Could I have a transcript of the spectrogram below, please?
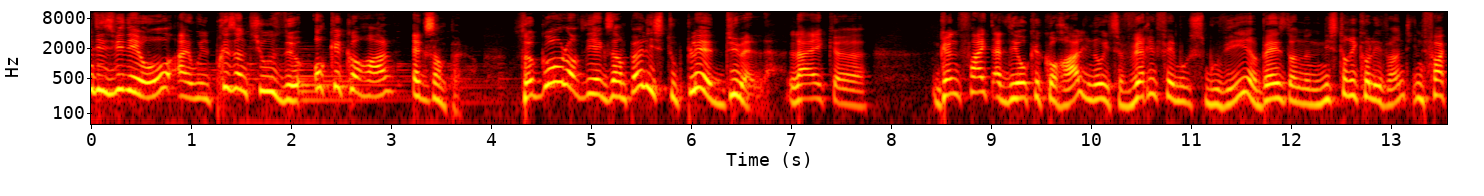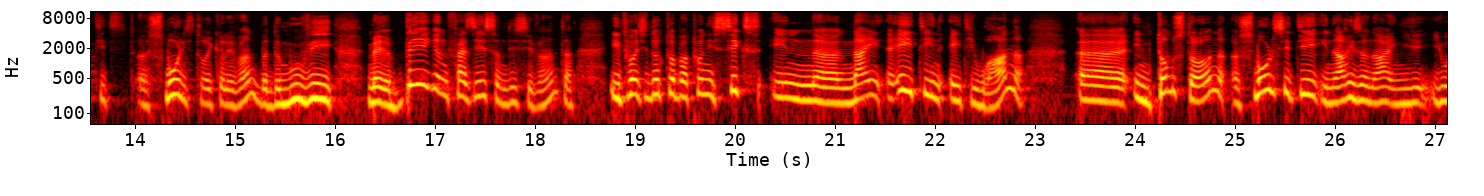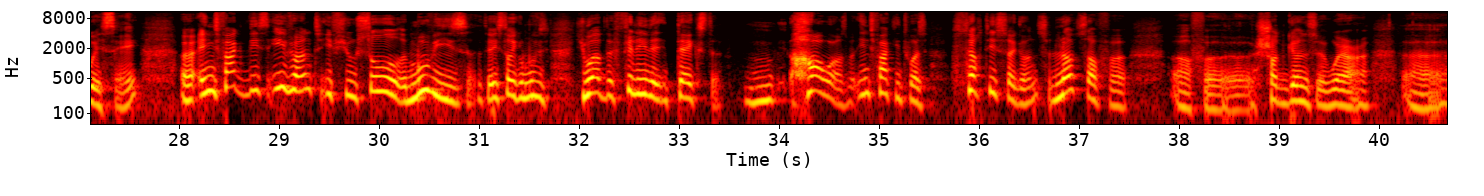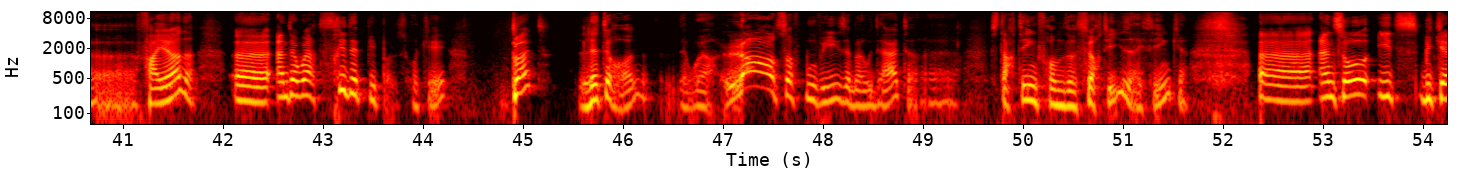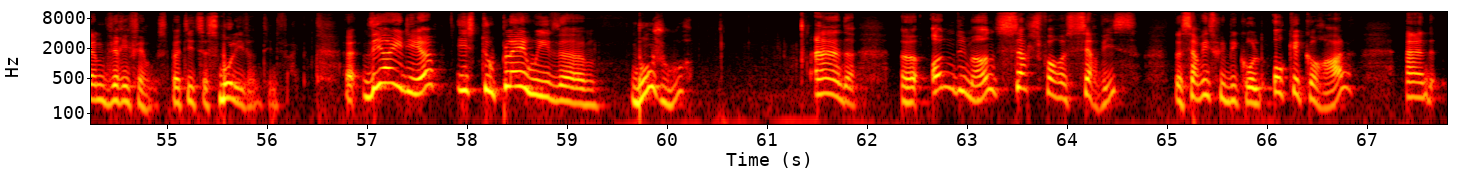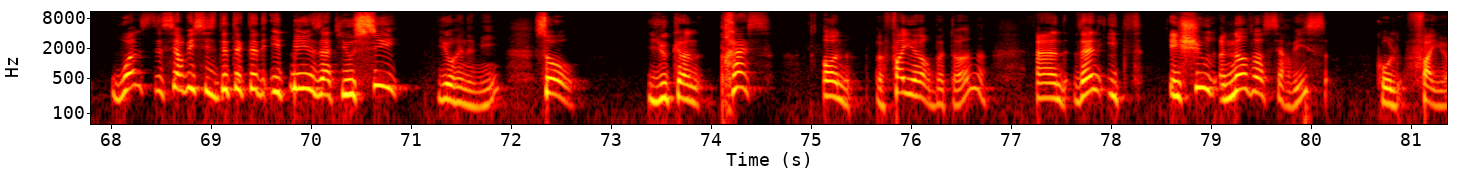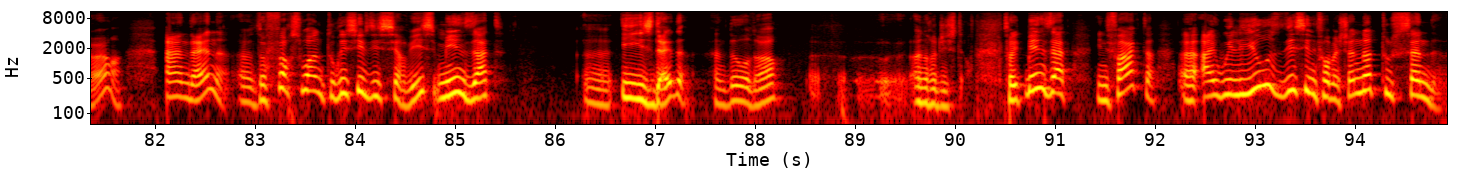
In this video, I will present you the OK Corral example. The goal of the example is to play a duel, like Gunfight at the OK Corral, you know, it's a very famous movie uh, based on an historical event. In fact, it's a small historical event, but the movie made a big emphasis on this event. It was in October 26 in uh, 1881 uh, in Tombstone, a small city in Arizona in U USA. Uh, in fact, this event, if you saw the movies, the historical movies, you have the feeling it takes hours, but in fact it was 30 seconds, lots of uh, of uh, shotguns were uh, fired uh, and there were three dead people, okay? But later on there were lots of movies about that, starting from the 30s I think. Uh, and so it became very famous, but it's a small event in fact. Uh, the idea is to play with um, Bonjour and uh, on demand search for a service. The service will be called OK Corral and once the service is detected, it means that you see your enemy. So you can press on a fire button and then it issues another service called fire and then uh, the first one to receive this service means that uh, he is dead and the other uh, unregistered. So it means that in fact uh, I will use this information not to send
